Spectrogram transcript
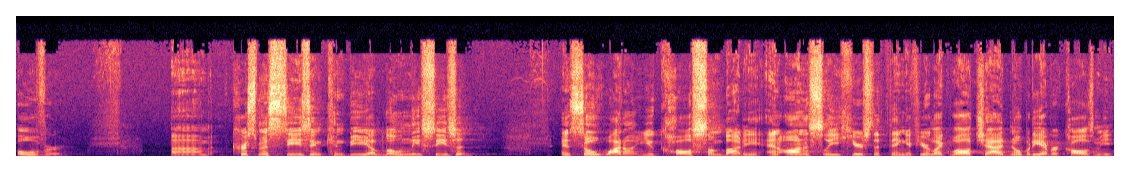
over. Um, Christmas season can be a lonely season. And so, why don't you call somebody? And honestly, here's the thing if you're like, well, Chad, nobody ever calls me,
